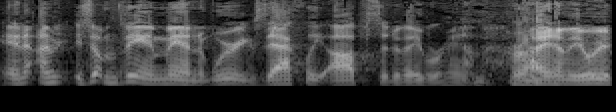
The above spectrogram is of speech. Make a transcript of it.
and I'm, I'm thinking, man, we're exactly opposite of Abraham, right? I mean,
